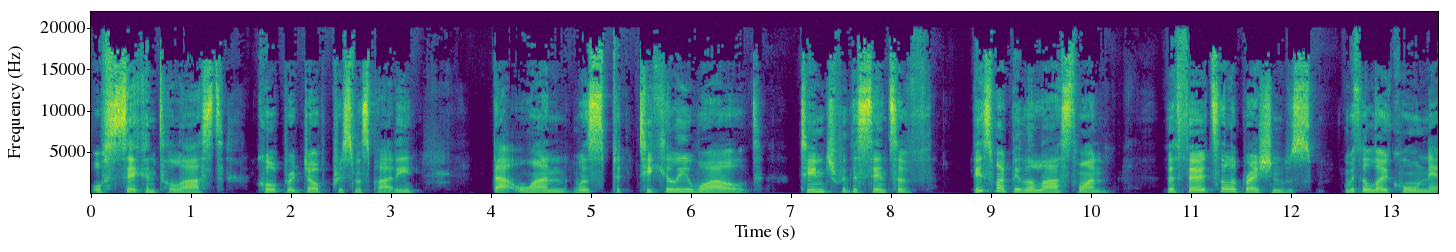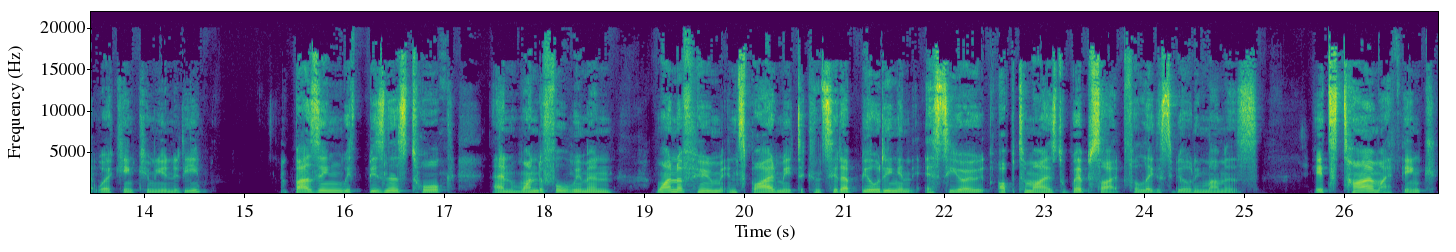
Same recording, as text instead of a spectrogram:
or second to last corporate job Christmas party. That one was particularly wild, tinged with a sense of this might be the last one. The third celebration was with a local networking community, buzzing with business talk and wonderful women, one of whom inspired me to consider building an SEO optimized website for legacy building mamas. It's time, I think,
